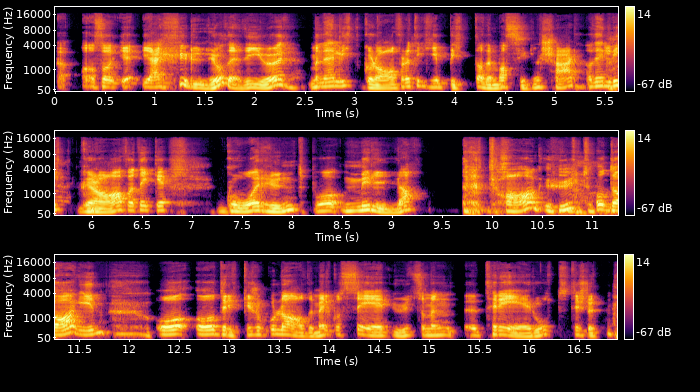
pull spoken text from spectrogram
Altså, jeg, jeg hyller jo det de gjør, men jeg er litt glad for at jeg ikke er bitt av den basillen sjæl. Jeg er litt glad for at jeg ikke går rundt på mylla dag ut og dag inn og, og drikker sjokolademelk og ser ut som en eh, trerot til slutten.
